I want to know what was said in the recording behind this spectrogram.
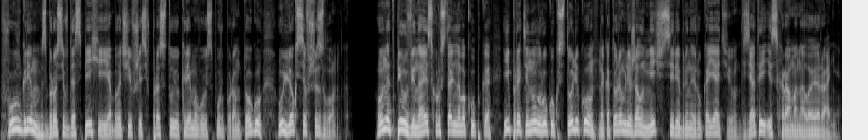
Фулгрим, сбросив доспехи и облачившись в простую кремовую с пурпуром тогу, улегся в шезлонг. Он отпил вина из хрустального кубка и протянул руку к столику, на котором лежал меч с серебряной рукоятью, взятый из храма на Лаэране.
